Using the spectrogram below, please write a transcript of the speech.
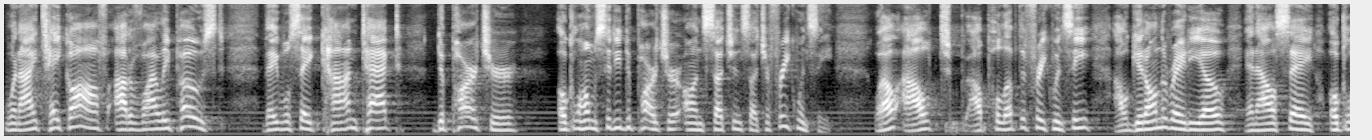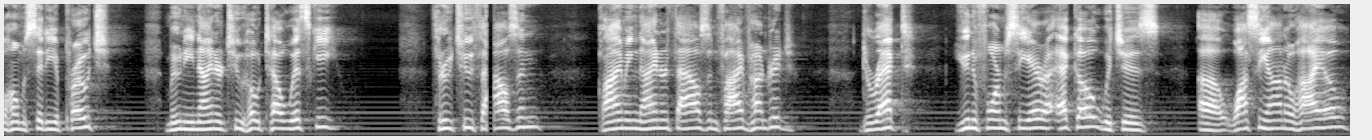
when I take off out of Wiley Post, they will say contact departure, Oklahoma City departure on such and such a frequency. Well, I'll, I'll pull up the frequency, I'll get on the radio, and I'll say Oklahoma City approach, Mooney 902 Hotel Whiskey, through 2000, climbing 9,500, direct Uniform Sierra Echo, which is uh, Wauseon, Ohio,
